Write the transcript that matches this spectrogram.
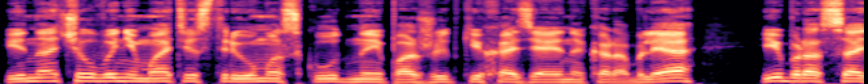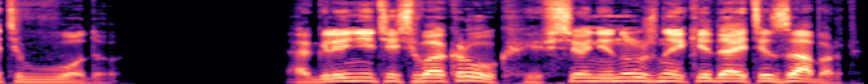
и начал вынимать из трюма скудные пожитки хозяина корабля и бросать в воду. «Оглянитесь вокруг, и все ненужное кидайте за борт».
